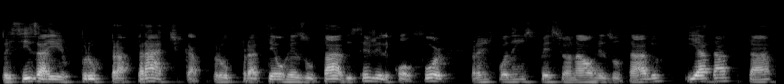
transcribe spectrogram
precisa ir para a prática, para ter o resultado, seja ele qual for, para a gente poder inspecionar o resultado e adaptar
